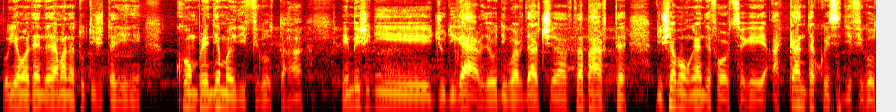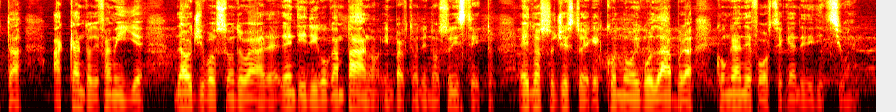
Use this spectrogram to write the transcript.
vogliamo tendere la mano a tutti i cittadini, comprendiamo le difficoltà e invece di giudicarle o di guardarci dall'altra parte diciamo con grande forza che accanto a queste difficoltà, accanto alle famiglie da oggi possono trovare l'ente idrico campano, in parte del nostro distretto e il nostro gestore che con noi collabora con grande forza e grande dedizione.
